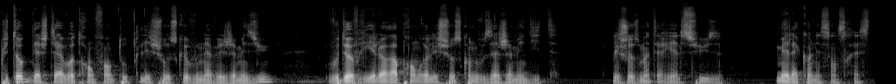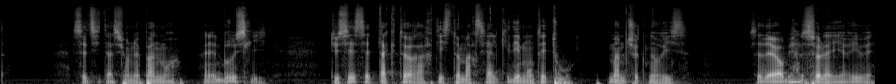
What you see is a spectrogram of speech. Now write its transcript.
Plutôt que d'acheter à votre enfant toutes les choses que vous n'avez jamais eues, vous devriez leur apprendre les choses qu'on ne vous a jamais dites. Les choses matérielles s'usent, mais la connaissance reste. Cette citation n'est pas de moi, elle est de Bruce Lee. Tu sais, cet acteur artiste martial qui démontait tout, même Norris. C'est d'ailleurs bien le seul à y arriver.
